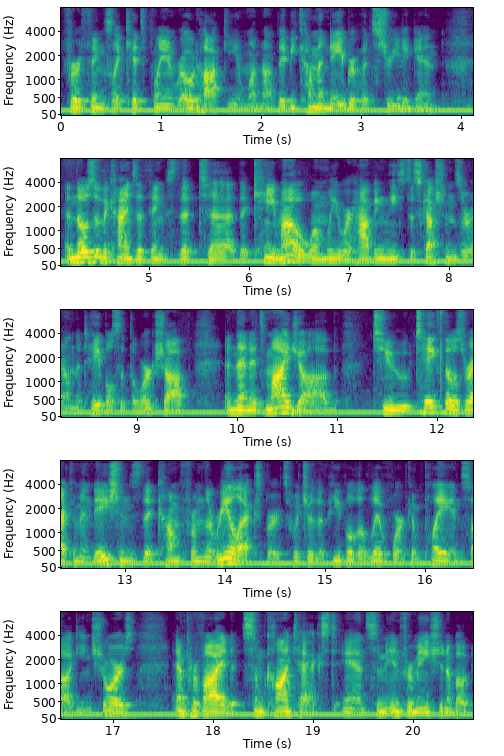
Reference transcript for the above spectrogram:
for things like kids playing road hockey and whatnot they become a neighborhood street again and those are the kinds of things that uh, that came out when we were having these discussions around the tables at the workshop and then it's my job to take those recommendations that come from the real experts, which are the people that live, work, and play in Saugeen Shores, and provide some context and some information about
